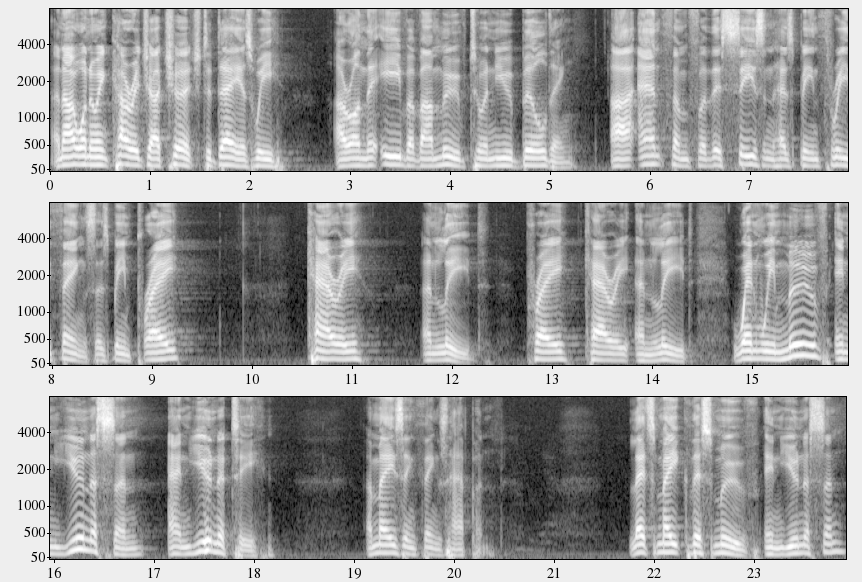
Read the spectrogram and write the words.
And I want to encourage our church today as we are on the eve of our move to a new building. Our anthem for this season has been three things there's been pray, carry, and lead. Pray, carry, and lead. When we move in unison and unity, amazing things happen. Let's make this move in unison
